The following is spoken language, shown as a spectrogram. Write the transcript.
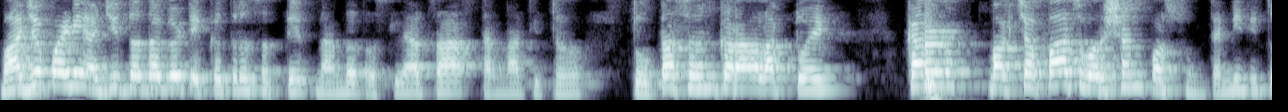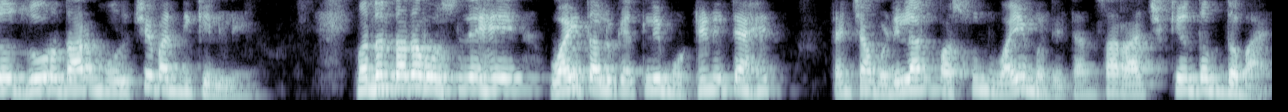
भाजप आणि अजितदादा गट एकत्र सत्तेत नांदत असल्याचा त्यांना तिथं तोटा सहन करावा लागतोय. कारण मागच्या पाच वर्षांपासून त्यांनी तिथं जोरदार मोर्चेबांधणी केलेली आहे. मदनदादा भोसले हे वाई तालुक्यातले मोठे नेते आहेत. त्यांच्या वडिलांपासून वाईमध्ये त्यांचा राजकीय दबदबा आहे.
